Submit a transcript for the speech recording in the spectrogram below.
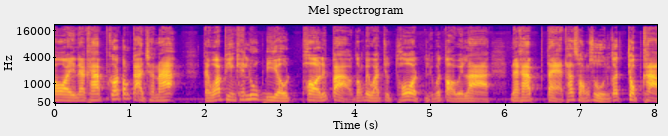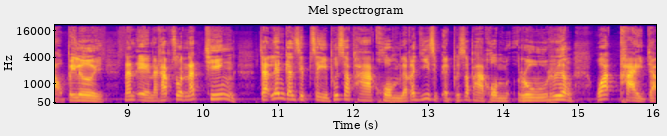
นอยนะครับก็ต้องการชนะ แต่ว่าเพียงแค่ลูกเดียวพอหรือเปล่าต้องไปวัดจุดโทษ หรือว่าต่อเวลานะครับ แต่ถ้า 2-0 ก็จบข่าวไปเลย นั่นเองนะครับ ส่วนนัดชิงจะเล่นกัน 14 พฤษภาคม แล้วก็ 21 พฤษภาคมรู้เรื่องว่าใครจะ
